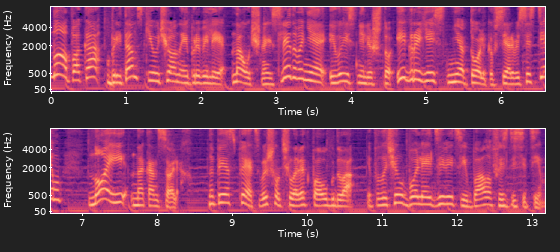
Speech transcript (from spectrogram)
Ну а пока британские ученые провели научное исследование и выяснили, что игры есть не только в сервисе Steam, но и на консолях. На PS5 вышел «Человек-паук 2» и получил более 9 баллов из 10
